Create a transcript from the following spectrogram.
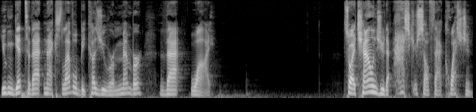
you can get to that next level because you remember that why. So I challenge you to ask yourself that question.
